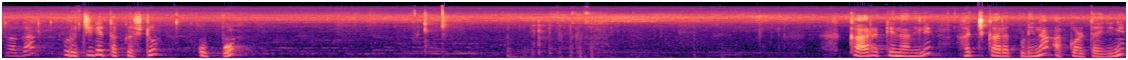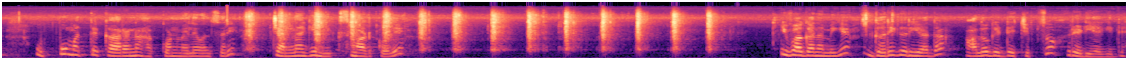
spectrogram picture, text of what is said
ಇವಾಗ ರುಚಿಗೆ ತಕ್ಕಷ್ಟು ಉಪ್ಪು. ಖಾರಕ್ಕೆ ನಾನಿಲ್ಲಿ ಹಚ್ಚ ಖಾರದ ಪುಡಿನ ಹಾಕ್ಕೊಳ್ತಾ ಇದ್ದೀನಿ. ಉಪ್ಪು ಮತ್ತು ಖಾರನ ಹಾಕ್ಕೊಂಡ್ಮೇಲೆ ಒಂದು ಸರಿ ಚೆನ್ನಾಗಿ ಮಿಕ್ಸ್ ಮಾಡ್ಕೊಳ್ಳಿ. ಇವಾಗ ನಮಗೆ ಗರಿ ಗರಿಯಾದ ಆಲೂಗೆಡ್ಡೆ ಚಿಪ್ಸು ರೆಡಿಯಾಗಿದೆ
